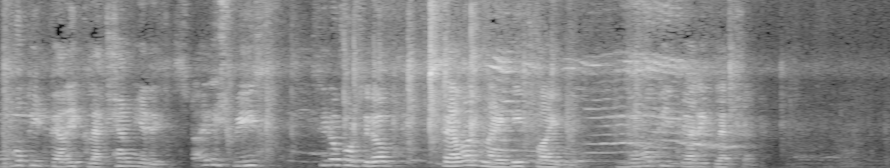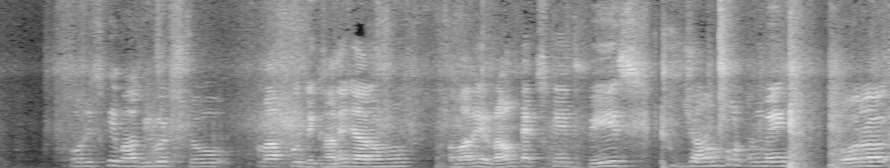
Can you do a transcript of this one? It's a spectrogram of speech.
बहुत ही प्यारी कलेक्शन ये देखिए स्टाइलिश पीस सिर्फ़ और सिर्फ़ सेवन फाइव बहुत ही प्यारी कलेक्शन और इसके बाद व्यूवर्स जो मैं आपको दिखाने जा रहा हूँ, हमारे रामटेक्स के बेस जाम में। और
